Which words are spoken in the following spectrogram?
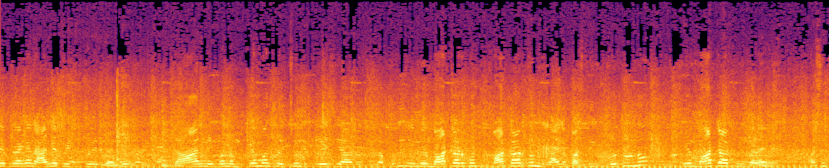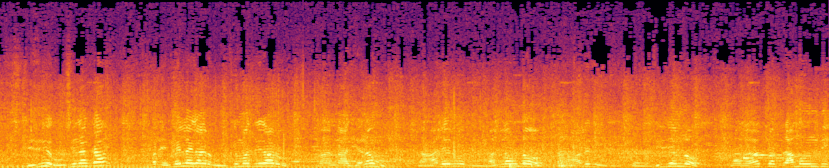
చెప్పినా కానీ ఆయనే పెట్టిపోయారు కానీ దాన్ని మొన్న ముఖ్యమంత్రి వచ్చింది కేసీఆర్ వచ్చినప్పుడు మేము మాట్లాడుకుంటూ మాట్లాడుతుంది ఆయన బస్సు పోతుండు. మేము మాట్లాడుతుంది ఆయన అసలు ఇది చూసినాక మరి ఎమ్మెల్యే గారు ముఖ్యమంత్రి గారు నా జనం నా ఆలేరు మండలంలో నా ఆలేరు డివిజన్లో నా నగర గ్రామం ఉంది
